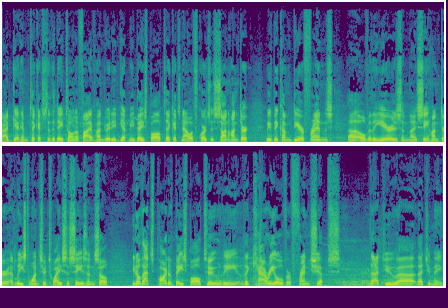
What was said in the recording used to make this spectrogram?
I'd get him tickets to the Daytona 500. He'd get me baseball tickets. Now, of course, his son Hunter, we've become dear friends uh, over the years, and I see Hunter at least once or twice a season. So. You know that's part of baseball too. The the carryover friendships that you uh, that you make.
